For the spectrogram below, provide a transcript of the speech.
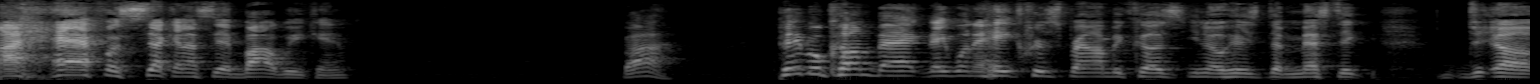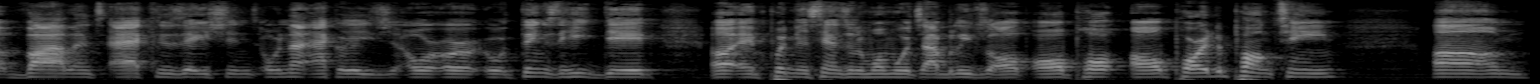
a half a second, I said, "Bye, Weeknd." Bye. People come back. They want to hate Chris Brown because you know his domestic uh, violence accusations, or not accusations, or, or, or things that he did, uh, and putting his hands on the woman, which I believe is all all, all part of the punk team. Um,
